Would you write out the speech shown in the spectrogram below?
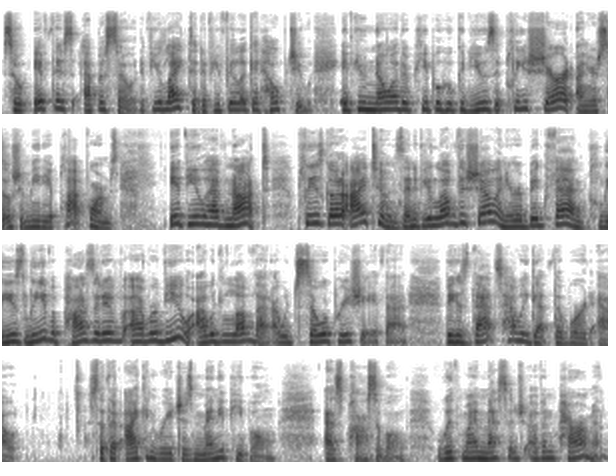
So, if this episode, if you liked it, if you feel like it helped you, if you know other people who could use it, please share it on your social media platforms. If you have not, please go to iTunes. And if you love the show and you're a big fan, please leave a positive uh, review. I would love that. I would so appreciate that because that's how we get the word out so that I can reach as many people as possible with my message of empowerment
